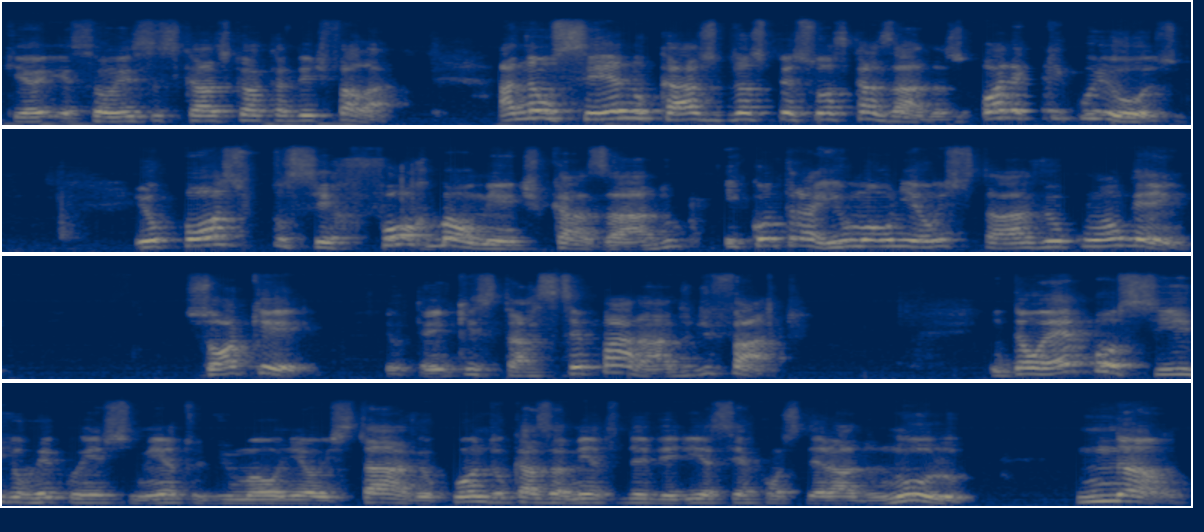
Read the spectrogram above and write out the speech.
que são esses casos que eu acabei de falar a não ser no caso das pessoas casadas. Olha que curioso. eu posso ser formalmente casado e contrair uma união estável com alguém. Só que eu tenho que estar separado de fato. Então, é possível o reconhecimento de uma união estável quando o casamento deveria ser considerado nulo? Não.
